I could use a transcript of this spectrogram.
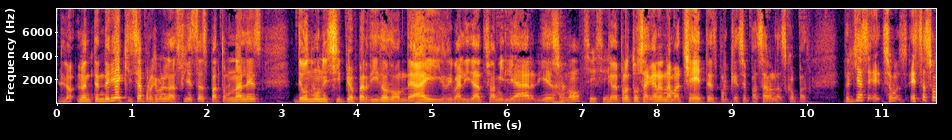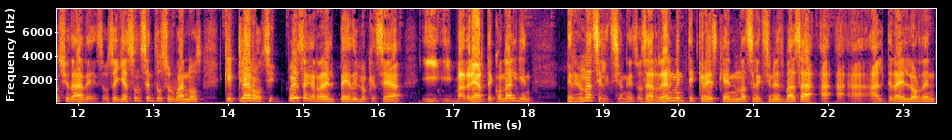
lo, lo entendería quizá, por ejemplo, en las fiestas patronales de un municipio perdido donde hay rivalidad familiar y eso, Ajá, ¿no? sí, sí. Que de pronto se agarran a machetes porque se pasaron las copas. Pero ya se- son- estas son ciudades, o sea, ya son centros urbanos que, claro, si puedes agarrar el pedo y lo que sea y, y madrearte con alguien. Pero en unas elecciones, o sea, ¿realmente crees que en unas elecciones vas a, a- a- a alterar el orden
